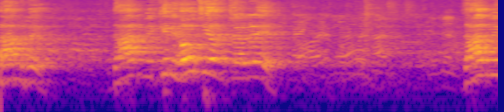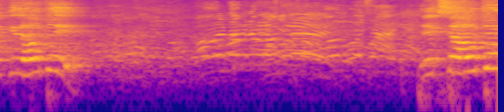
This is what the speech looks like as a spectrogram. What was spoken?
धान हुए धान बिक्री होउ छी अंचल रे धान बिक्री होउ छी ठीक से होउ छी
